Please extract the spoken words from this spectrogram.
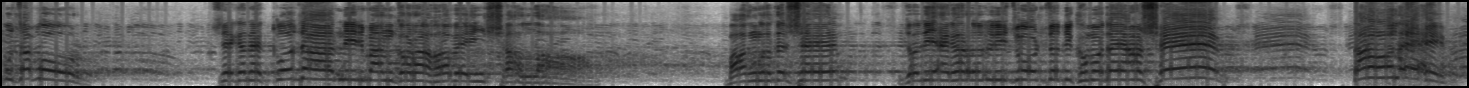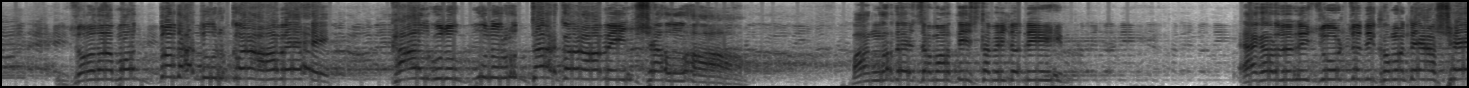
মুসাফর, সেখানে ক্লোজার নির্মাণ করা হবে ইনশাল্লাহ বাংলাদেশে যদি এগারো জোট যদি ক্ষমতায় আসে, তাহলে জলাবদ্ধতা দূর করা হবে খালগুলো পুনরুদ্ধার করা হবে ইনশাল্লাহ বাংলাদেশ জামাত ইসলামী যদি এগারো জনের জোট যদি ক্ষমতায় আসে,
